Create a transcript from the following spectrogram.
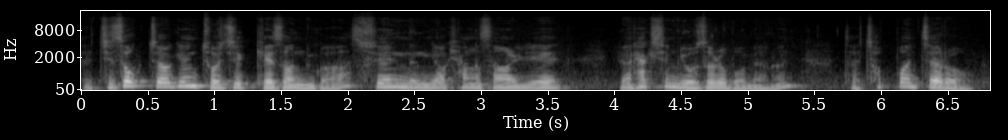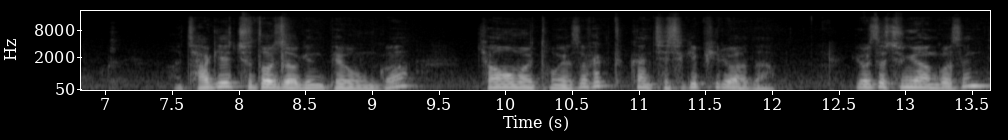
자, 지속적인 조직 개선과 수행 능력 향상을 위해 위한 핵심 요소를 보면은 자, 첫 번째로 자기 주도적인 배움과 경험을 통해서 획득한 지식이 필요하다. 여기서 중요한 것은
